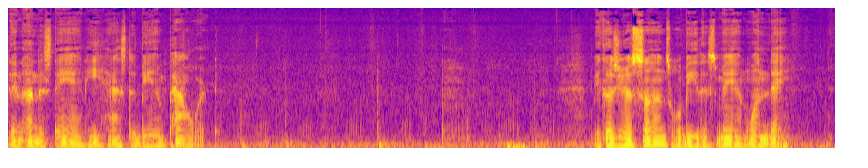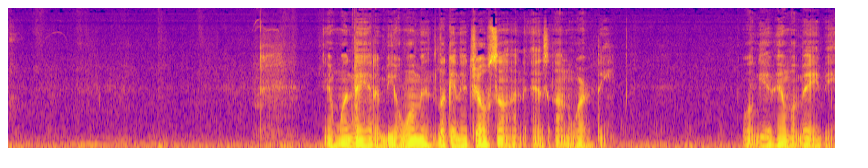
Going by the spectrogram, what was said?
then understand he has to be empowered. Because your sons will be this man one day. And one day it'll be a woman looking at your son as unworthy. Will give him a baby,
